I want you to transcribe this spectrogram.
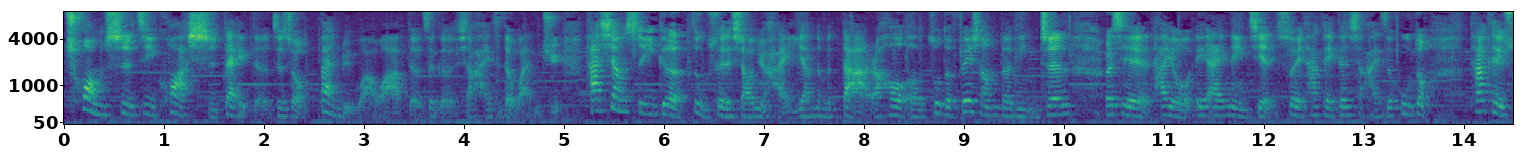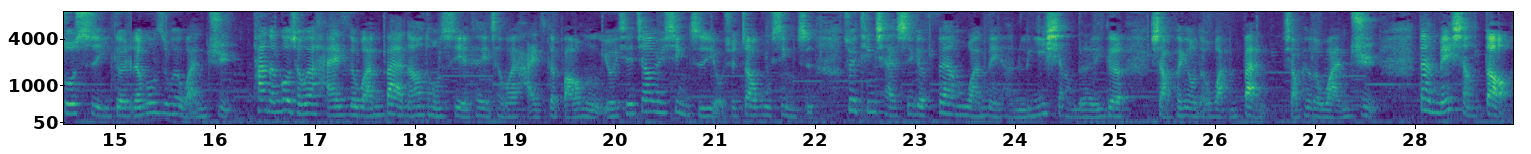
创世纪跨时代的这种伴侣娃娃的这个小孩子的玩具，它像是一个四五岁的小女孩一样那么大，然后呃做的非常的拧真，而且它有 AI 内建，所以它可以跟小孩子互动。它可以说是一个人工智慧玩具，它能够成为孩子的玩伴，然后同时也可以成为孩子的保姆，有一些教育性质，有些照顾性质，所以听起来是一个非常完美、很理想的一个小朋友的玩伴、小朋友的玩具。但没想到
